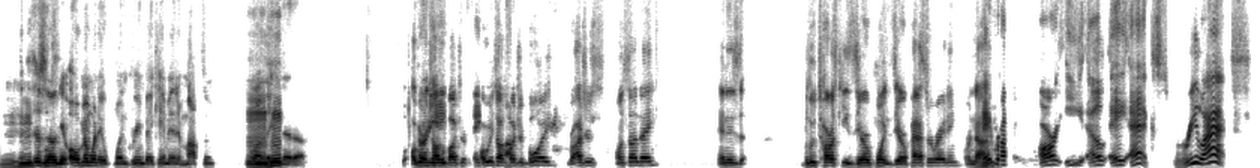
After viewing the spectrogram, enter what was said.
Mm-hmm. there's another game. Oh, remember when they when Green Bay came in and mopped them? Or I'm Mhm. making that up. Are we gonna talk 38 about your are we gonna about your boy Rodgers on Sunday and his Blutarsky 0.0 passer rating or not? Hey, R E L A X. Relax.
